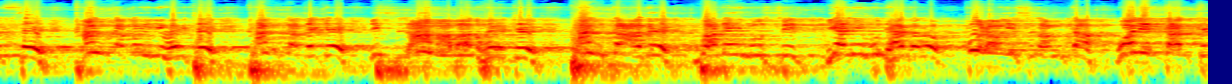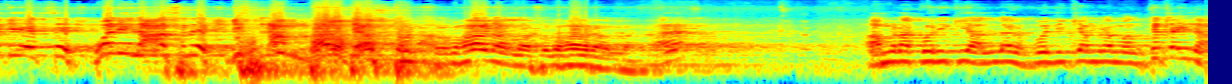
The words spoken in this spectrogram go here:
এসছে খানকা তৈরি হয়েছে খানকা থেকে ইসলাম আবাদ হয়েছে। খানকা আগে বাদে মসজিদ ইয়ানি বুঝা গেল পুরো ইসলামটা ওলির কাছ থেকে এসছে ওলি না আসলে ইসলাম ভারতে আসতো না। সুবহান আল্লাহ সুবহান আল্লাহ হ্যাঁ? আমরা করি কি আল্লাহর বলি কি আমরা মানতে চাই না?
